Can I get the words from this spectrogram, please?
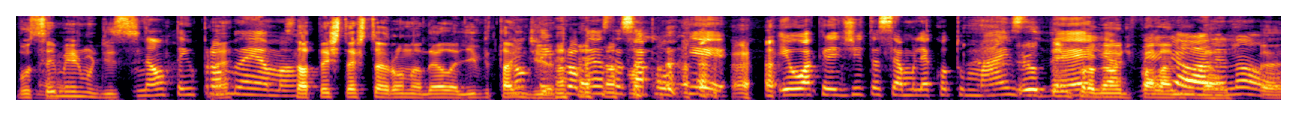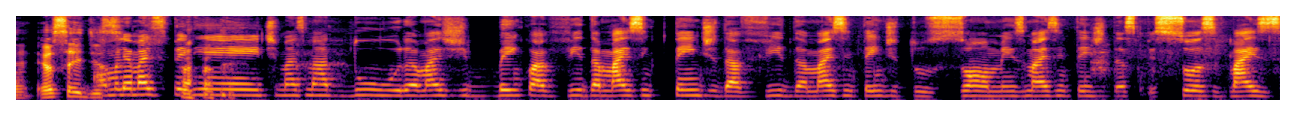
Você É. mesmo disse. Não tem problema. Se a testosterona dela livre tá não em tem dia. problema, você sabe por quê? Eu acredito assim, a mulher quanto mais Eu tenho velha, problema de falar a melhora, idade. não? É, eu sei A disso. mulher mais experiente, mais madura, mais de bem com a vida, mais entende da vida, mais entende dos homens, mais entende das pessoas, mais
